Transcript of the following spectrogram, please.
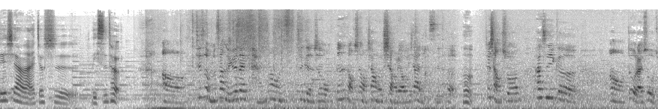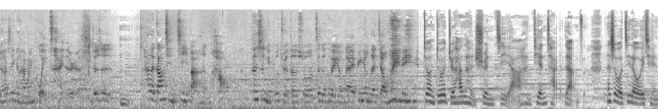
接下来就是李斯特。呃，其实我们上个月在谈到这个的时候，跟老师好像有小聊一下李斯特。嗯，就想说他是一个，嗯、呃，对我来说，我觉得他是一个还蛮鬼才的人，就是，嗯，他的钢琴技法很好，但是你不觉得说这个会用在运用在教会里，就你就会觉得他是很炫技啊，很天才这样子。但是我记得我以前。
